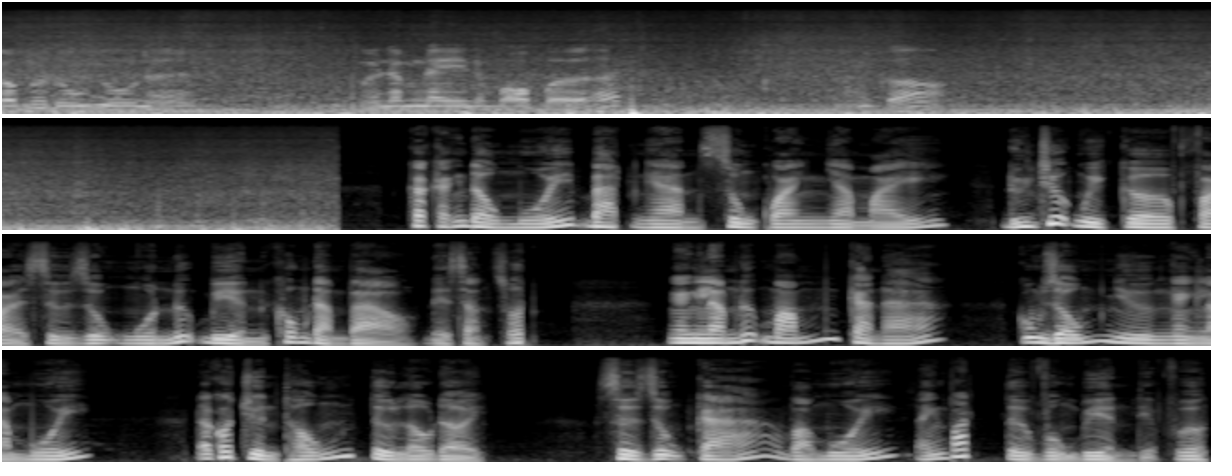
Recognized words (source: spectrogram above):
tôm nó đu vô nữa. Mà năm nay nó bỏ bờ hết. Không có. Các cánh đồng muối bạt ngàn xung quanh nhà máy đứng trước nguy cơ phải sử dụng nguồn nước biển không đảm bảo để sản xuất. Ngành làm nước mắm Cà Ná cũng giống như ngành làm muối, đã có truyền thống từ lâu đời. Sử dụng cá và muối đánh bắt từ vùng biển địa phương,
